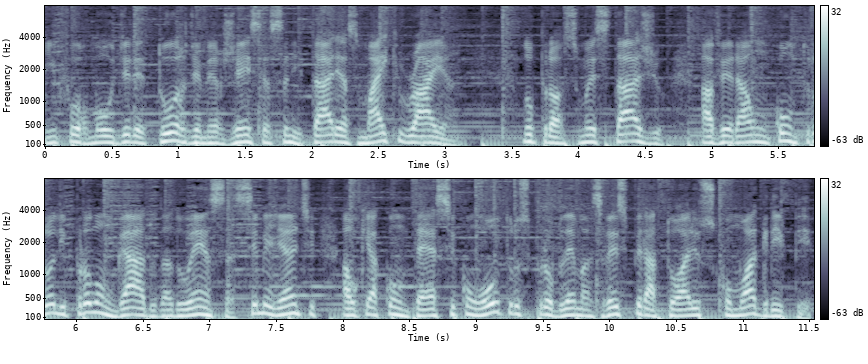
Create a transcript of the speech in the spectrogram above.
informou o diretor de emergências sanitárias Mike Ryan. No próximo estágio, haverá um controle prolongado da doença, semelhante ao que acontece com outros problemas respiratórios, como a gripe.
